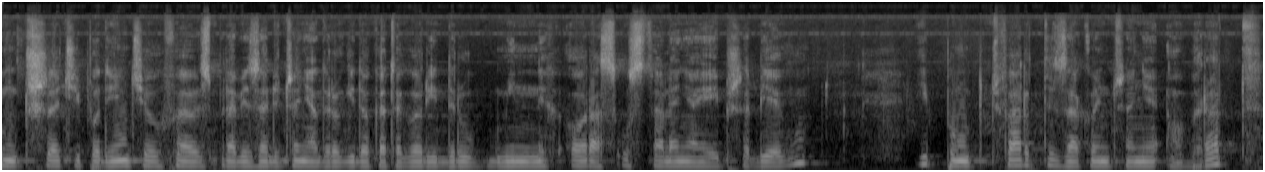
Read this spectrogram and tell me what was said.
punkt trzeci podjęcie uchwały w sprawie zaliczenia drogi do kategorii dróg gminnych oraz ustalenia jej przebiegu i punkt czwarty zakończenie obrad.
